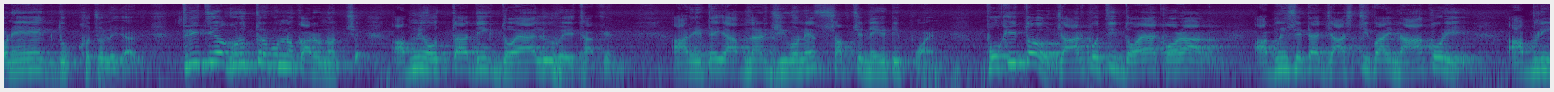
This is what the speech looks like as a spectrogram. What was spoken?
অনেক দুঃখ চলে যাবে। তৃতীয় গুরুত্বপূর্ণ কারণ হচ্ছে, আপনি অত্যাধিক দয়ালু হয়ে থাকেন, আর এটাই আপনার জীবনের সবচেয়ে নেগেটিভ পয়েন্ট প্রকৃত যার প্রতি দয়া করার আপনি সেটা জাস্টিফাই না করে আপনি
